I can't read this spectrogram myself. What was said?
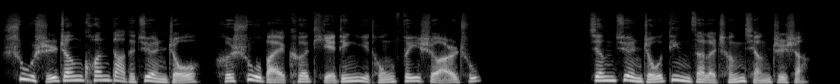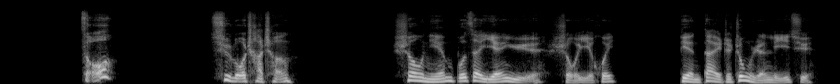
数十张宽大的卷轴和数百颗铁钉一同飞射而出，将卷轴钉在了城墙之上。走。去罗刹城，少年不再言语，手一挥，便带着众人离去。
